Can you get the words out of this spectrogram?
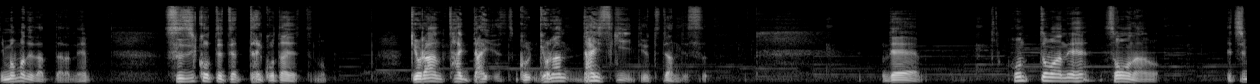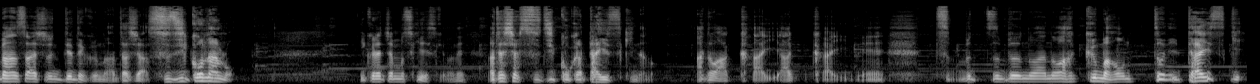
今までだったらね筋子って絶対答えてたの。魚卵大大魚卵大好きって言ってたんです。で本当はねそうなの。一番最初に出てくるのは私は筋子なの。いくらちゃんも好きですけどね。私は筋子が大好きなの。あの赤い赤いね。つぶつぶのあの悪魔本当に大好き。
